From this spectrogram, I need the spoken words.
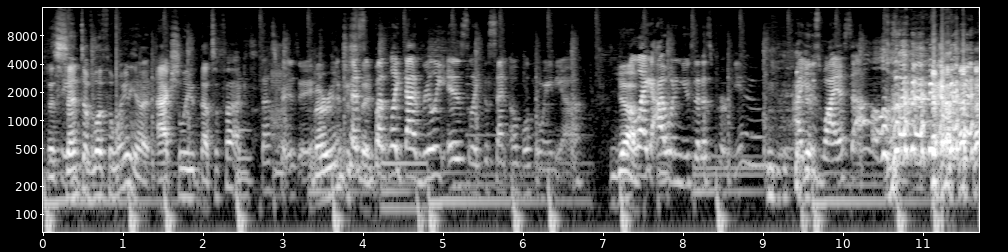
The See? scent of Lithuania. Actually, that's a fact. That's crazy. Very Because- interesting. but like that really is like the scent of Lithuania. Yeah. But like I wouldn't use it as perfume. I use YSL.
